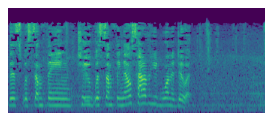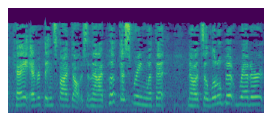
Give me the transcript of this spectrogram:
this with something, two with something else, however you'd want to do it. Okay, everything's $5. And then I put this ring with it. Now it's a little bit redder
